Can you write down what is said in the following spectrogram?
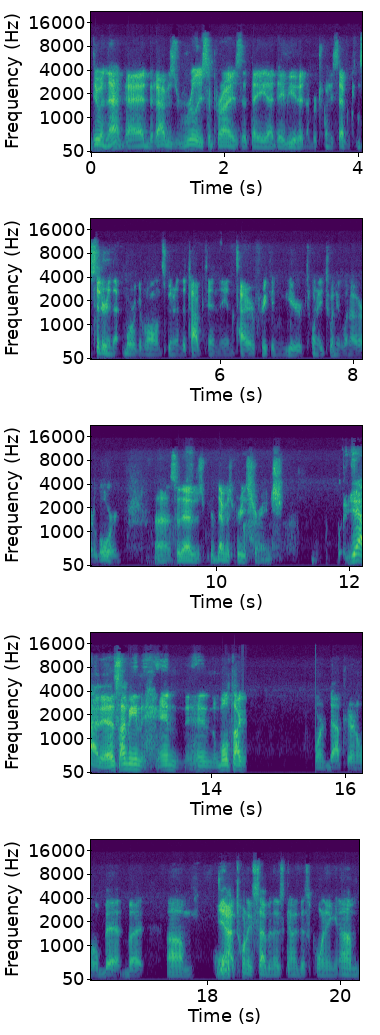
doing that bad. But I was really surprised that they uh, debuted at number 27, considering that Morgan Wallen's been in the top 10 the entire freaking year of 2021, our Lord. Uh, so that was that was pretty strange. yeah, it is. I mean, and and we'll talk more in depth here in a little bit, but um, yeah, 27 is kind of disappointing. Um,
